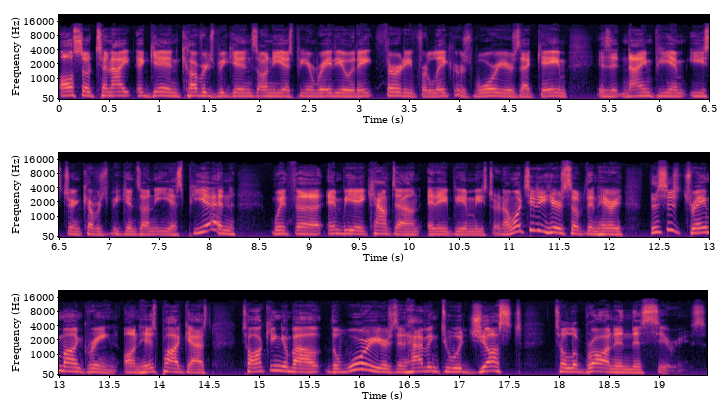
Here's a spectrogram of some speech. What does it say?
Also tonight, again, coverage begins on ESPN Radio at 8:30 for Lakers Warriors. That game is at 9 p.m. Eastern. Coverage begins on ESPN with uh, NBA Countdown at 8 p.m. Eastern. I want you to hear something, Harry. This is Draymond Green on his podcast talking about the Warriors and having to adjust to LeBron in this series.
